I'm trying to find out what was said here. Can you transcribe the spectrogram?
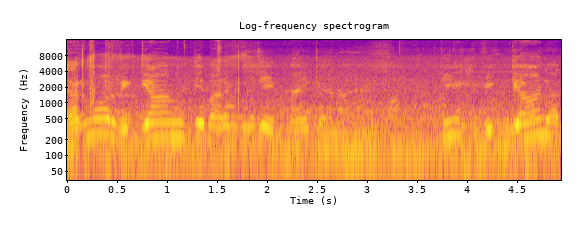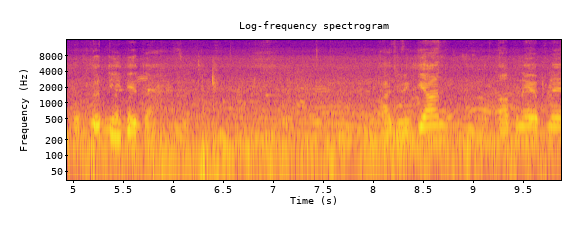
धर्म और विज्ञान के बारे में मुझे इतना ही कहना है कि विज्ञान गति देता है आज विज्ञान अपने अपने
